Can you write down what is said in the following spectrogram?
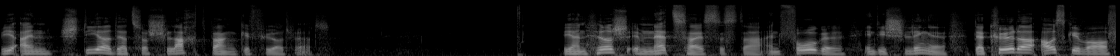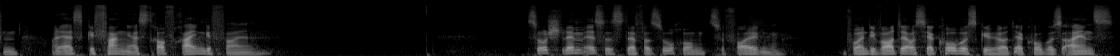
Wie ein Stier, der zur Schlachtbank geführt wird. Wie ein Hirsch im Netz heißt es da, ein Vogel in die Schlinge, der Köder ausgeworfen und er ist gefangen, er ist drauf reingefallen. So schlimm ist es, der Versuchung zu folgen. Vorhin die Worte aus Jakobus gehört, Jakobus 1,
